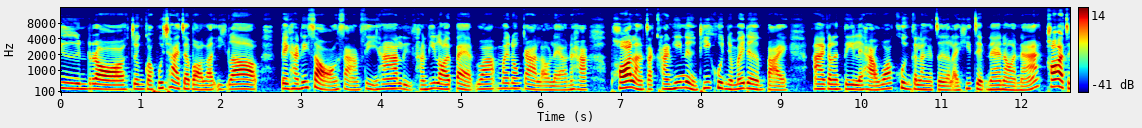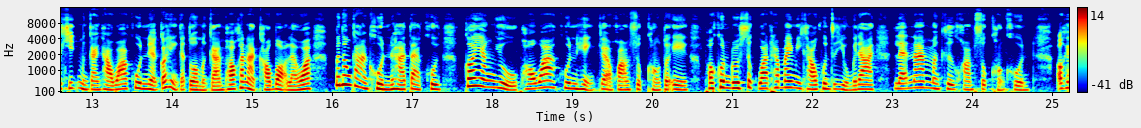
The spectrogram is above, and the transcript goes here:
ยืนรอจนกว่าผู้ชายจะบอกเราอีกรอบ เป็นครั้งที่ 2 3 4 5 หรือครั้งที่108 ว่าไม่ต้องการเราแล้วนะคะ เพราะหลังจากครั้งที่ 1 ที่คุณยังไม่เดินไปอายการันตีเลยค่ะว่าคุณกำลังจะเจออะไรที่เจ็บแน่นอนนะเขาอาจจะคิดเหมือนกันค่ะว่าคุณเนี่ยก็เห็นกับตัวเหมือนกันเพราะขนาดเขาบอกแล้วว่าไม่ต้องการคุณนะคะ แต่คุณก็ยังอยู่ เพราะว่าคุณเห็นแก่ความสุขของตัวเอง เพราะคุณรู้สึกว่าถ้าไม่มีเขาคุณจะอยู่ไม่ได้ และนั่นมันคือความสุขของคุณโอเค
